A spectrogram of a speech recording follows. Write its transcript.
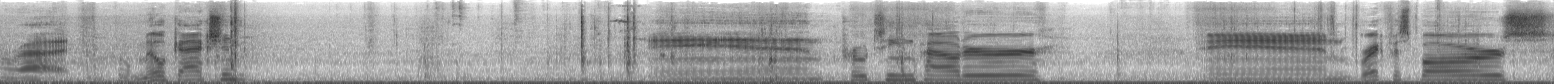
All right, little milk action. And protein powder. And breakfast bars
